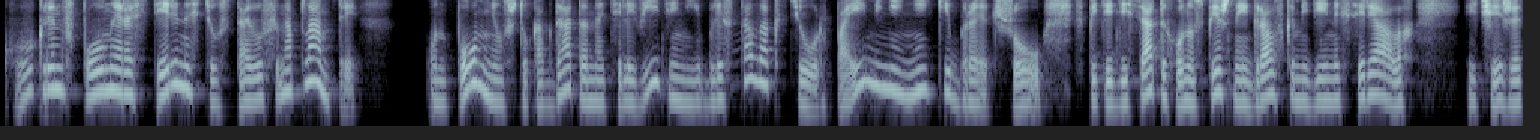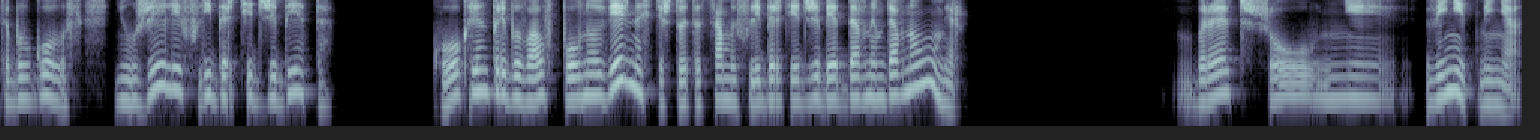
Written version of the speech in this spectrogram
Кокрин в полной растерянности уставился на Пламтри. Он помнил, что когда-то на телевидении блистал актер по имени Ники Брэдшоу. В 50-х он успешно играл в комедийных сериалах. И чей же это был голос? Неужели Флиберти Джибета? Кокрин пребывал в полной уверенности, что этот самый Флиберти Джибет давным-давно умер. «Брэдшоу не винит меня»,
